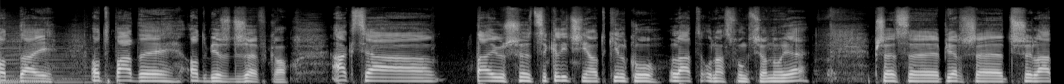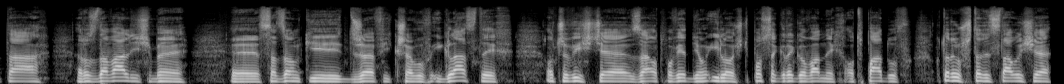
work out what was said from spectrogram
oddaj odpady, odbierz drzewko. Akcja ta już cyklicznie od kilku lat u nas funkcjonuje. Przez e, pierwsze trzy lata rozdawaliśmy e, sadzonki drzew i krzewów iglastych. Oczywiście za odpowiednią ilość posegregowanych odpadów, które już wtedy stały się,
